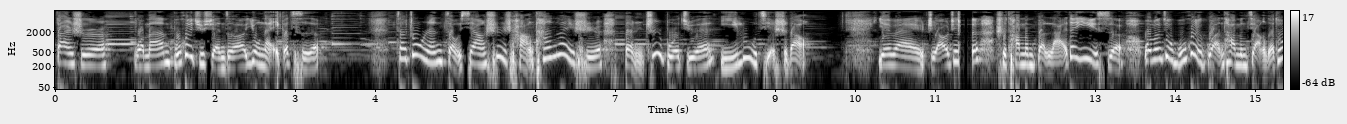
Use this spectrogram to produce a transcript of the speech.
但是我们不会去选择用哪个词。在众人走向市场摊位时，本质伯爵一路解释道：“因为只要这是他们本来的意思，我们就不会管他们讲得通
